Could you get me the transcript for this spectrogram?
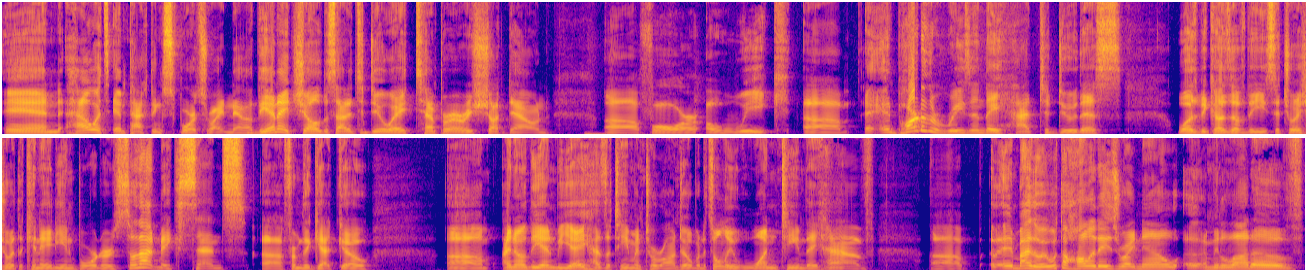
and how it's impacting sports right now. The NHL decided to do a temporary shutdown uh, for a week. Um, and part of the reason they had to do this was because of the situation with the Canadian borders. So that makes sense uh, from the get go. Um, I know the NBA has a team in Toronto, but it's only one team they have. Uh, and by the way, with the holidays right now, uh, I mean, a lot of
